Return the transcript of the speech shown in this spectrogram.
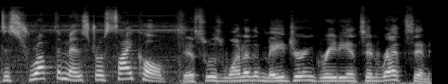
disrupt the menstrual cycle. This was one of the major ingredients in Retsin,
